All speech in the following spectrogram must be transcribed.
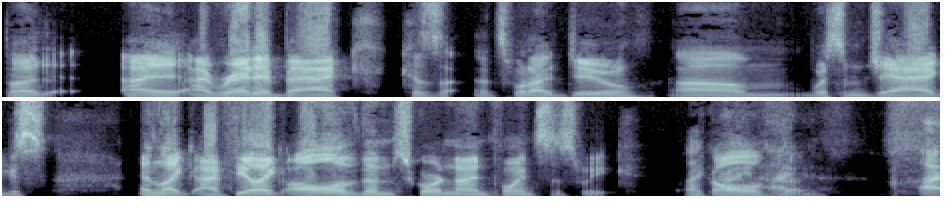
But I I ran it back because that's what I do. Um, with some Jags, and like I feel like all of them scored nine points this week. Like all of them. I, I,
